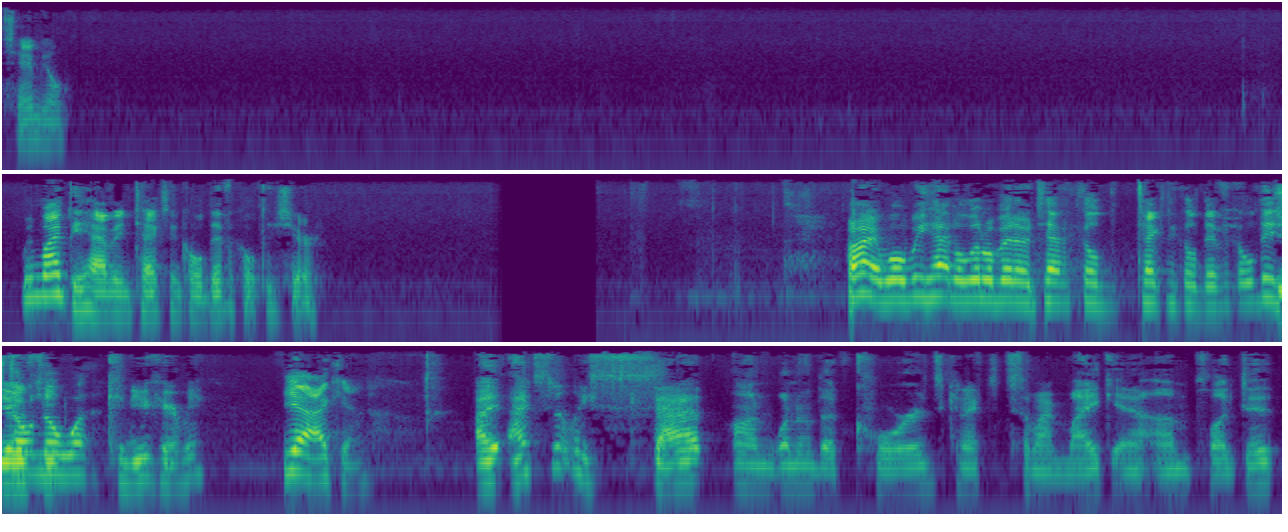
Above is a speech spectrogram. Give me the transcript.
Samuel. We might be having technical difficulties here. All right. Well, we had a little bit of technical technical difficulties. Yo, Don't know what. Can you hear me? Yeah, I can. I accidentally sat on one of the cords connected to my mic and I unplugged it,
